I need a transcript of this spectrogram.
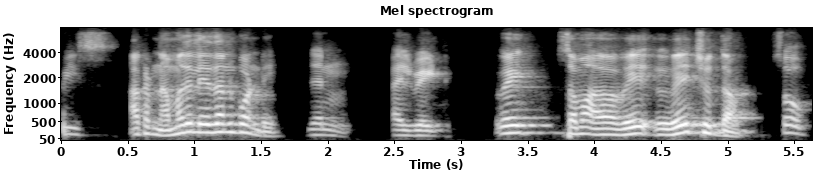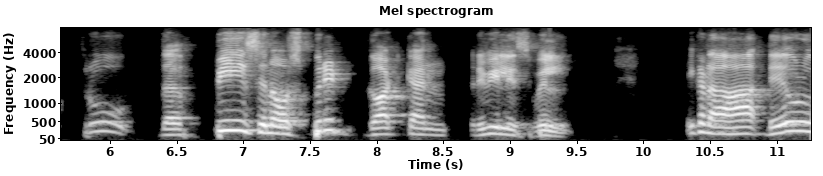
పీస్ అక్కడ నెమ్మది లేదనుకోండి. దెన్ ఐ వెయిట్ వెయిట్ సమా వెయిట్ చూద్దాం. So through the peace in our spirit God can reveal his will ఇక్కడ దేవుడు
